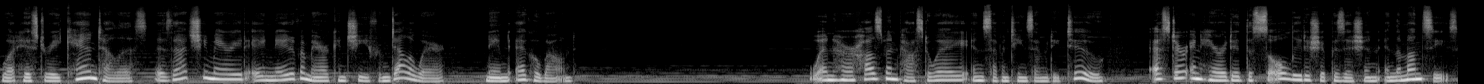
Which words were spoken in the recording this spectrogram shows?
What history can tell us is that she married a Native American chief from Delaware named Egghobound. When her husband passed away in 1772, Esther inherited the sole leadership position in the Munsee,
